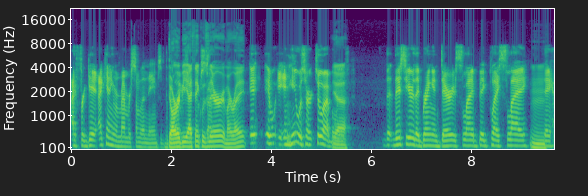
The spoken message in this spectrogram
I forget. I can't even remember some of the names of the Darby. I think was there. Am I right? It, it, and he was hurt too. I believe. Yeah th- this year they bring in Darius Slay, big play Slay. Mm. They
